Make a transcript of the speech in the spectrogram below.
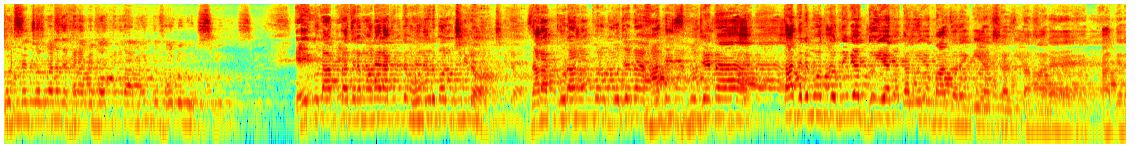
শুনতে চলবে না, দেখেন আমি বক্তা, আমি কিন্তু ফলো করছি। এইগুলো আপনাদের মনে রাখতে হুজুর বলছিল, যারা কোরআন বোঝে না, হাদিস বোঝে না, তাদের মধ্য থেকে দুই একটা লোক মাজারে গিয়ে সাজদা মারে। তাদের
